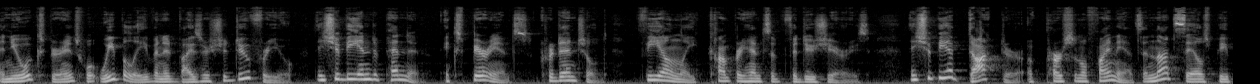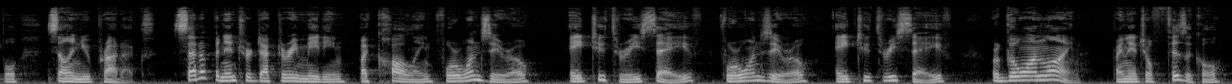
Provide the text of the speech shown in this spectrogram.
and you'll experience what we believe an advisor should do for you. They should be independent, experienced, credentialed, fee only, comprehensive fiduciaries. They should be a doctor of personal finance and not salespeople selling you products. Set up an introductory meeting by calling 410 823 SAVE, 410 823 SAVE, or go online, financialphysical.com.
